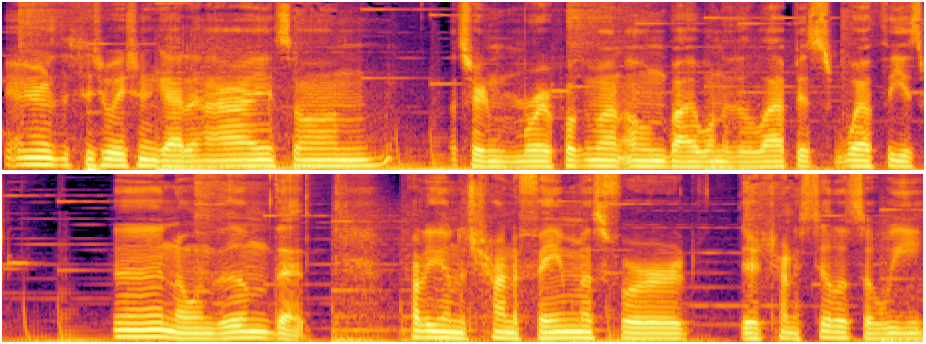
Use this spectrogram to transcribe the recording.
here the situation got an eyes on a certain rare Pokemon owned by one of the Lapis wealthiest, uh, knowing them that probably gonna try to fame us for they're trying to steal it. So we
